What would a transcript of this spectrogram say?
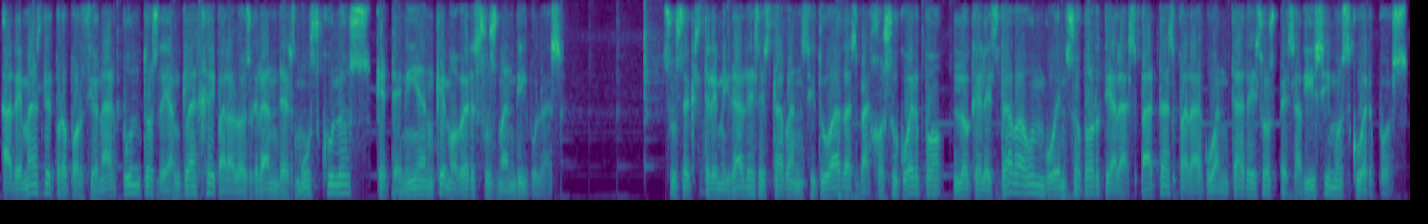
además de proporcionar puntos de anclaje para los grandes músculos que tenían que mover sus mandíbulas. Sus extremidades estaban situadas bajo su cuerpo, lo que les daba un buen soporte a las patas para aguantar esos pesadísimos cuerpos.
